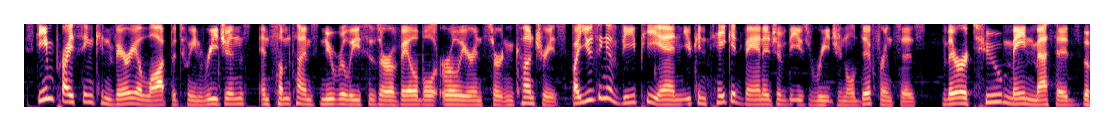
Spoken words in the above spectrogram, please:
Steam pricing can vary a lot between regions, and sometimes new releases are available earlier in certain countries. By using a VPN, you can take advantage of these regional differences. There are two main methods. The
